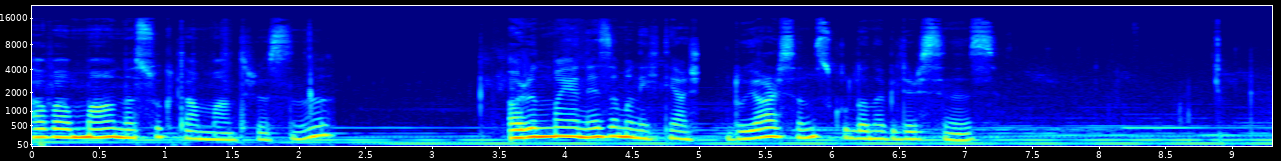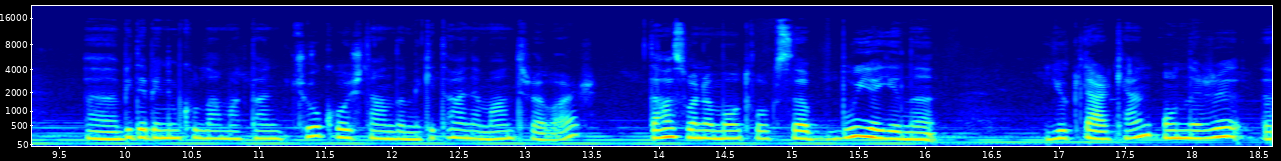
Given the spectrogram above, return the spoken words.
Pavamana Suktam mantrasını arınmaya ne zaman ihtiyaç duyarsanız kullanabilirsiniz. Ee, bir de benim kullanmaktan çok hoşlandığım iki tane mantra var. Daha sonra Motalks'a bu yayını yüklerken onları e,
